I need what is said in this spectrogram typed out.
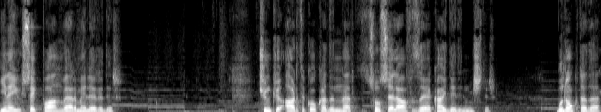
yine yüksek puan vermeleridir. Çünkü artık o kadınlar sosyal hafızaya kaydedilmiştir. Bu noktada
